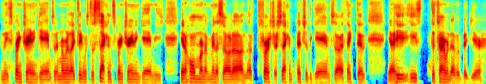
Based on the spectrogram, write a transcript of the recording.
in these spring training games. And I remember, like, I think it was the second spring training game. He hit a home run in Minnesota on the first or second pitch of the game. So I think that, yeah, he he's determined to have a big year.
